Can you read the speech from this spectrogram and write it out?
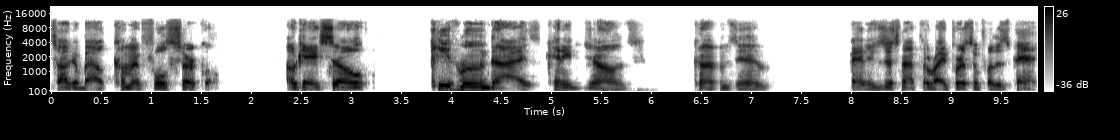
talk about coming full circle. Okay, so Keith Moon dies, Kenny Jones comes in, and he's just not the right person for this band.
